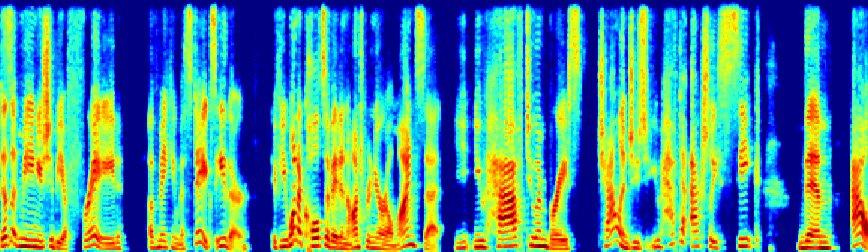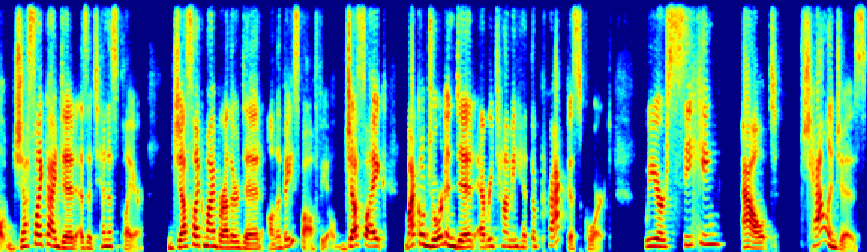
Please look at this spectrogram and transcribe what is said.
doesn't mean you should be afraid of making mistakes either. If you want to cultivate an entrepreneurial mindset, you, you have to embrace challenges. You have to actually seek them out, just like I did as a tennis player, just like my brother did on the baseball field, just like Michael Jordan did every time he hit the practice court. We are seeking out challenges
